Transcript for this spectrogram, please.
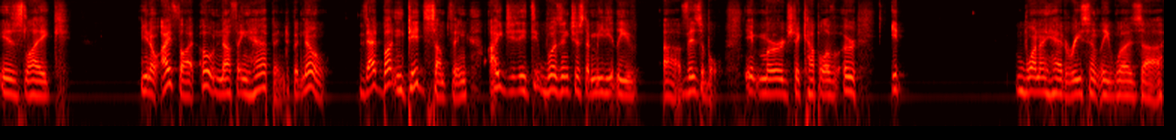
is like, you know, I thought, oh, nothing happened. But no, that button did something. I it wasn't just immediately uh, visible. It merged a couple of, or it, one I had recently was, uh,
